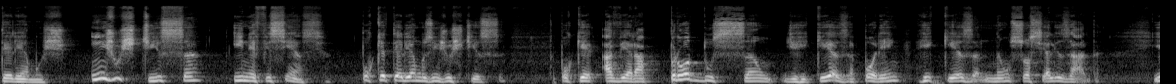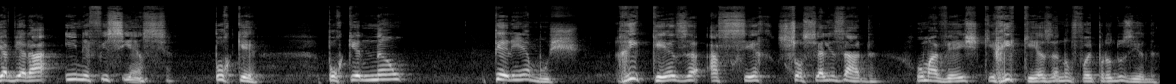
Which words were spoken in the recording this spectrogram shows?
teremos injustiça e ineficiência. Por que teremos injustiça? porque haverá produção de riqueza, porém riqueza não socializada. E haverá ineficiência. Por quê? Porque não teremos riqueza a ser socializada, uma vez que riqueza não foi produzida.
